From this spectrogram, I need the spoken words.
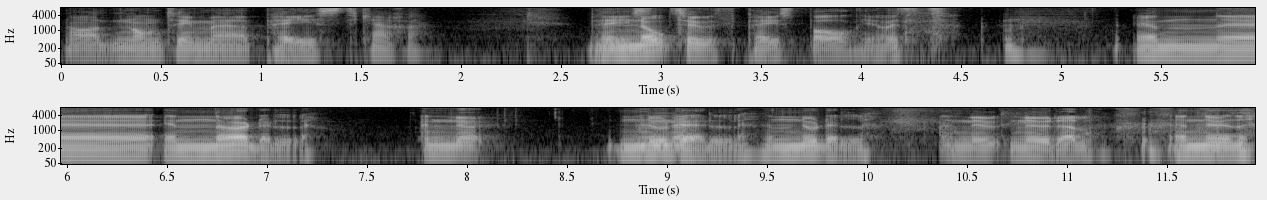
Ja, någonting med paste kanske? Paste, Nope. toothpaste ball, jag vet inte. En, eh, en nördel. En, nu, Nudel. En nudel. en nu, nudel. En nudel.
